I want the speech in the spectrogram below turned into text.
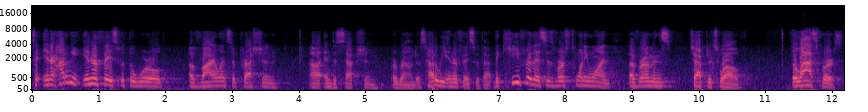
to inter, how do we interface with the world of violence, oppression, uh, and deception around us? How do we interface with that? The key for this is verse 21 of Romans chapter 12. The last verse.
